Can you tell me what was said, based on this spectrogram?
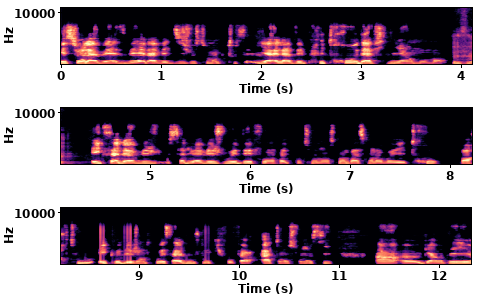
Et sur la BSB, elle avait dit justement que tout, elle avait pris trop d'affiliés à un moment mmh et que ça lui, avait, ça lui avait joué défaut en fait pour son lancement parce qu'on la voyait trop partout et que les gens trouvaient ça louche. Donc il faut faire attention aussi à euh, garder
